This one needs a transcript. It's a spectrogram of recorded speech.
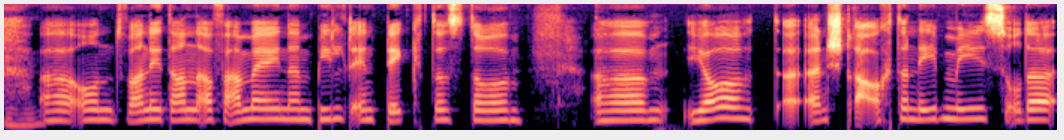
mhm. äh, und wenn ich dann auf einmal in einem Bild entdecke, dass da ähm, ja, ein Strauch daneben ist oder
